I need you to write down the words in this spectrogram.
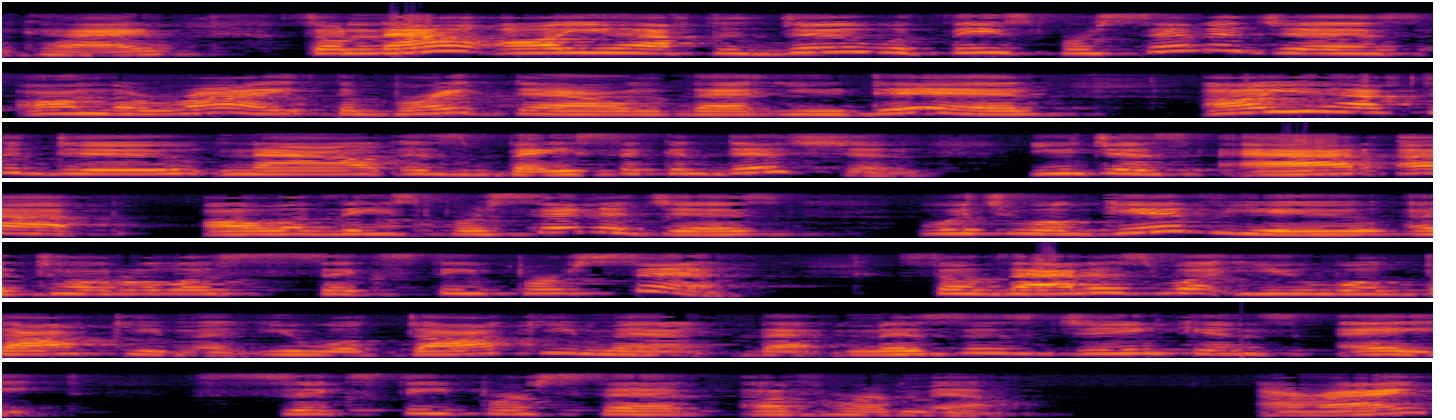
Okay, so now all you have to do with these percentages on the right, the breakdown that you did, all you have to do now is basic addition. You just add up all of these percentages, which will give you a total of 60%. So that is what you will document. You will document that Mrs. Jenkins ate 60% of her meal. All right.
